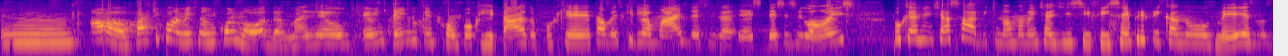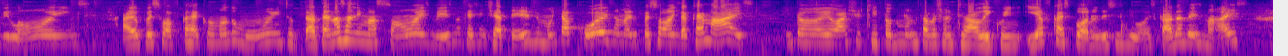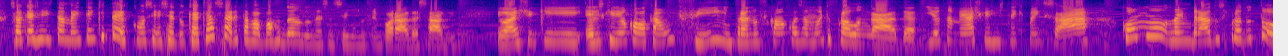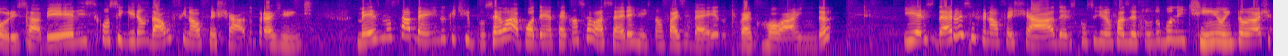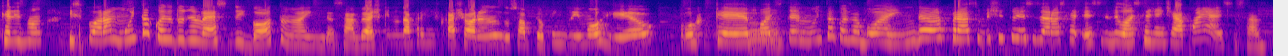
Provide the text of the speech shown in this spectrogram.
Hum, oh, particularmente não me incomoda, mas eu, eu entendo quem ficou um pouco irritado, porque talvez queria mais desses, eh, desses vilões, porque a gente já sabe que normalmente a DC sempre fica nos mesmos vilões, aí o pessoal fica reclamando muito, até nas animações mesmo, que a gente já teve muita coisa, mas o pessoal ainda quer mais. Então eu acho que todo mundo estava achando que Harley Quinn ia ficar explorando esses vilões cada vez mais. Só que a gente também tem que ter consciência do que, é que a série estava abordando nessa segunda temporada, sabe? Eu acho que eles queriam colocar um fim para não ficar uma coisa muito prolongada. E eu também acho que a gente tem que pensar como lembrar dos produtores, sabe? Eles conseguiram dar um final fechado pra gente. Mesmo sabendo que, tipo, sei lá, podem até cancelar a série, a gente não faz ideia do que vai rolar ainda. E eles deram esse final fechado, eles conseguiram fazer tudo bonitinho, então eu acho que eles vão explorar muita coisa do universo de Gotham ainda, sabe? Eu acho que não dá pra gente ficar chorando só porque o pinguim morreu, porque uhum. pode ter muita coisa boa ainda para substituir esses heróis, esses vilões que a gente já conhece, sabe?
